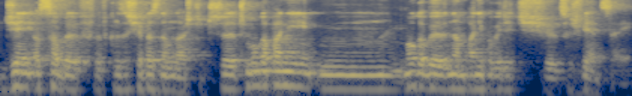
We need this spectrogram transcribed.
dzień osoby w, w kryzysie bezdomności. Czy, czy mogła Pani, mm, mogłaby nam Pani powiedzieć coś więcej?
